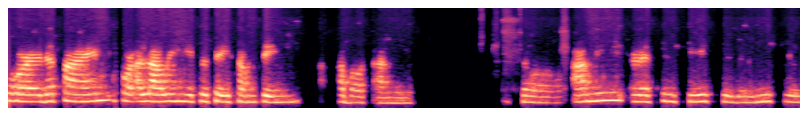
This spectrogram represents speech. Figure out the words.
for the time, for allowing me to say something about Ami. So, Ami, rest in peace. We will miss you.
